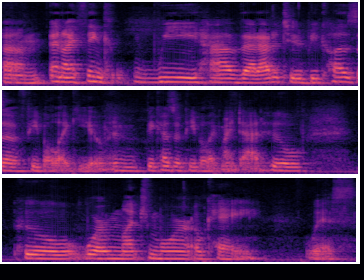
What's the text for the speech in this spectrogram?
um, and i think we have that attitude because of people like you and because of people like my dad who who were much more okay with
